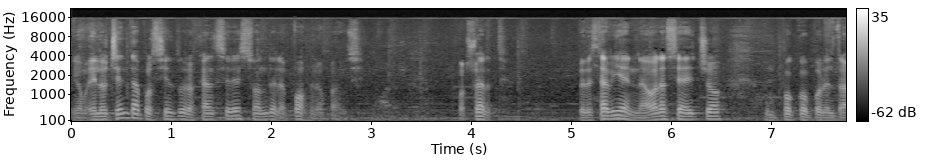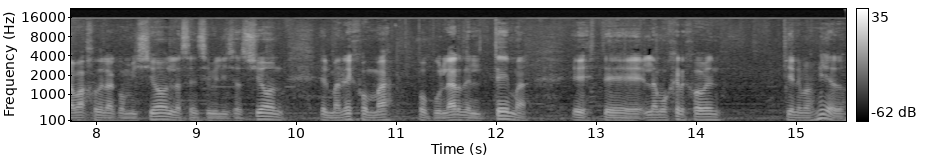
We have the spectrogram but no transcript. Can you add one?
Digamos, el 80% de los cánceres son de la posmenopausia, por suerte. Pero está bien, ahora se ha hecho un poco por el trabajo de la comisión, la sensibilización, el manejo más popular del tema. Este, la mujer joven tiene más miedo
